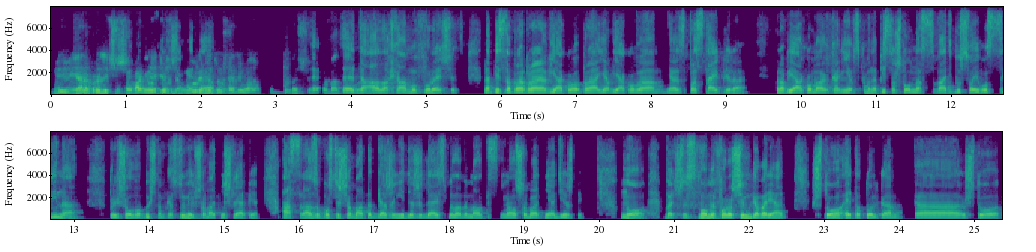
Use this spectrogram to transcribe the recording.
мы, я, например, лично шаббат не одежду это, тоже одеваю. Это Аллаха Муфурешет. Написано про, про Якова, про Якова, э, про Стайплера. Рабьякова Коневского написано, что он на свадьбу своего сына пришел в обычном костюме и в шабатной шляпе. А сразу после шабата, даже не дожидаясь Мелавы Малки, снимал шабатные одежды. Но большинство Мефорошим говорят, что это только, э, что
